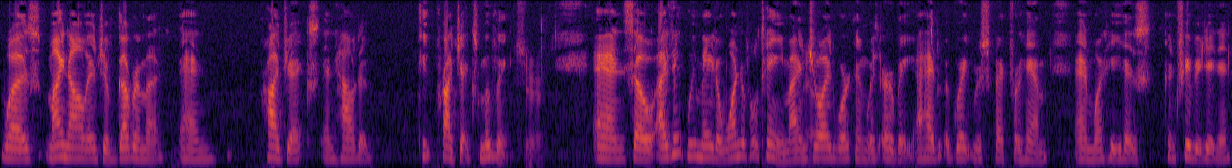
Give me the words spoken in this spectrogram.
was my knowledge of government and projects and how to keep projects moving. Sure. And so I think we made a wonderful team. I enjoyed working with Irby. I had a great respect for him and what he has contributed in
